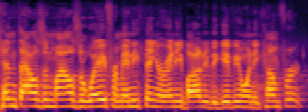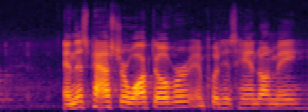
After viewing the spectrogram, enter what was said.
10,000 miles away from anything or anybody to give you any comfort. And this pastor walked over and put his hand on me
